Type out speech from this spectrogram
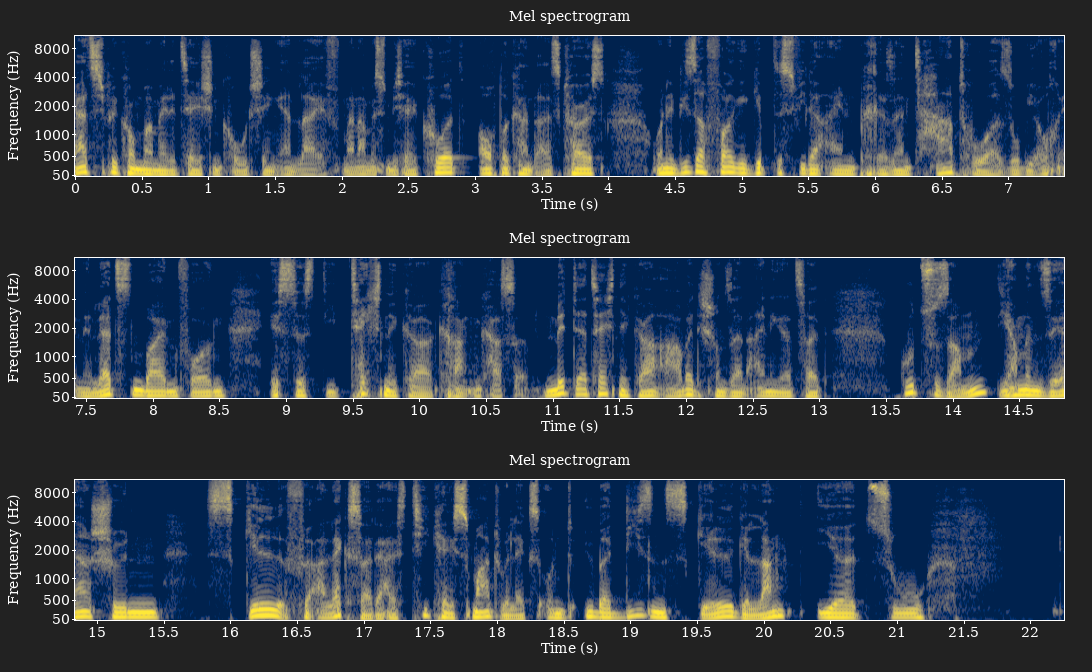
Herzlich willkommen bei Meditation Coaching and Life. Mein Name ist Michael Kurt, auch bekannt als Curse. Und in dieser Folge gibt es wieder einen Präsentator. So wie auch in den letzten beiden Folgen ist es die Techniker Krankenkasse. Mit der Techniker arbeite ich schon seit einiger Zeit gut zusammen. Die haben einen sehr schönen Skill für Alexa, der heißt TK Smart Relax. Und über diesen Skill gelangt ihr zu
